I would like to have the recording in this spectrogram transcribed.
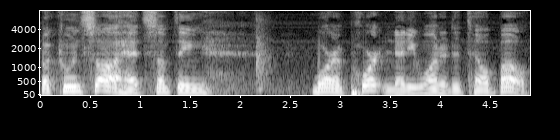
But Khun Sa had something more important that he wanted to tell Bo.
